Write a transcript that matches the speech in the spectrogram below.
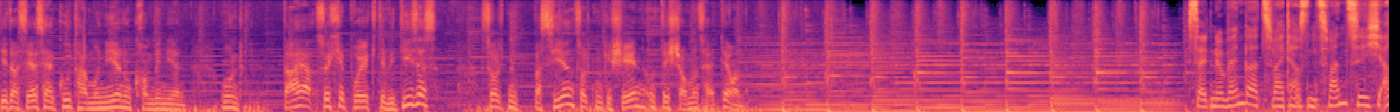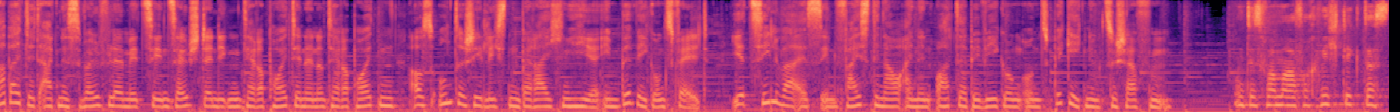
die da sehr, sehr gut harmonieren und kombinieren. Und daher solche Projekte wie dieses sollten passieren, sollten geschehen und das schauen wir uns heute an. Seit November 2020 arbeitet Agnes Wölfle mit zehn selbstständigen Therapeutinnen und Therapeuten aus unterschiedlichsten Bereichen hier im Bewegungsfeld. Ihr Ziel war es, in Feistenau einen Ort der Bewegung und Begegnung zu schaffen. Und das war mir einfach wichtig, dass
